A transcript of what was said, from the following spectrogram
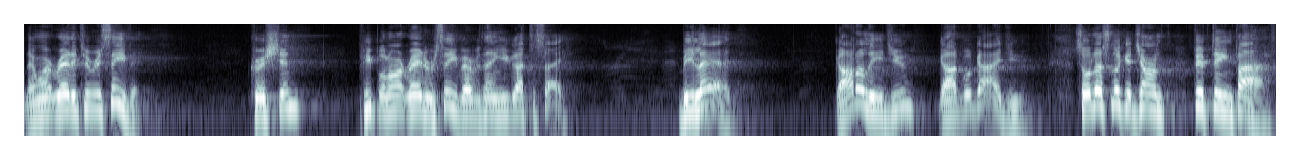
They weren't ready to receive it. Christian, people aren't ready to receive everything you got to say. Be led. God will lead you, God will guide you. So let's look at John 15, 5.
